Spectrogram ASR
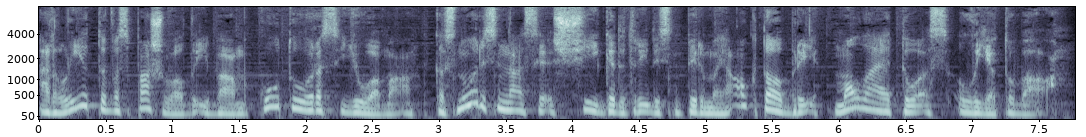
ar Lietuvas pašvaldībām kultūras jomā, kas norisināsies šī gada 31. oktobrī Molētos Lietuvā.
